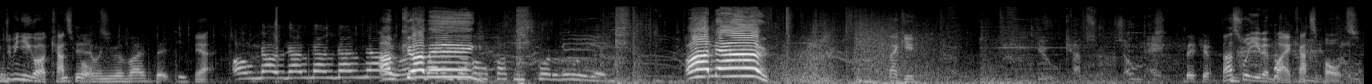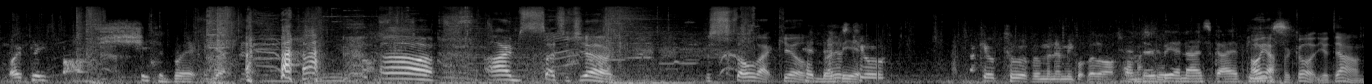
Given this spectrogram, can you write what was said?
do you mean you got a You do it when catapult? you revive bitches. Yeah. Oh no no no no no! I'm I've coming! whole fucking squad of all of them. Oh no! Thank you. You captured Zone A. Save you. That's what you meant by a catapult. Oi, please. Oh, shit, a brick. Yeah. Oh, I'm such a jerk. Just stole that kill. Hendo, I just killed. I killed two of them and then we got the last one. That's Hendo, be a nice guy, please. Oh yeah, I forgot. You're down.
